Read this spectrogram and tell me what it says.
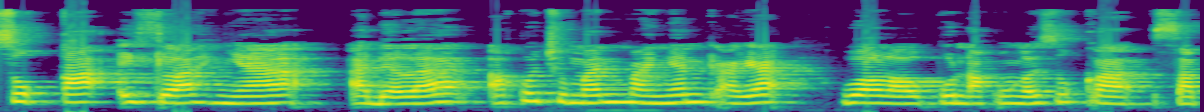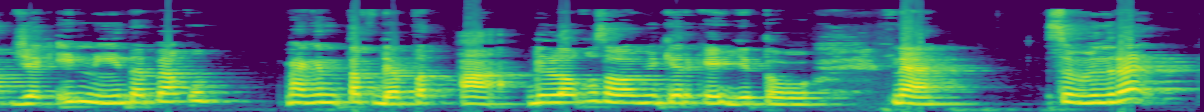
suka istilahnya adalah aku cuman pengen kayak walaupun aku nggak suka subjek ini tapi aku pengen tetap dapet A. Dulu aku selalu mikir kayak gitu. Nah sebenarnya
